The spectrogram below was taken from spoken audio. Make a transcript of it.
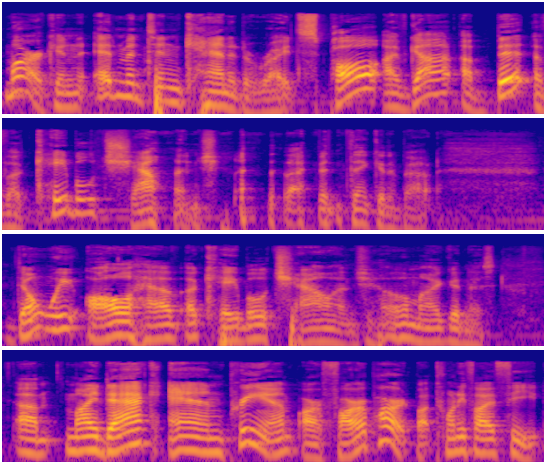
Mark in Edmonton, Canada writes Paul, I've got a bit of a cable challenge that I've been thinking about. Don't we all have a cable challenge? Oh my goodness. Um, my DAC and preamp are far apart, about 25 feet,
